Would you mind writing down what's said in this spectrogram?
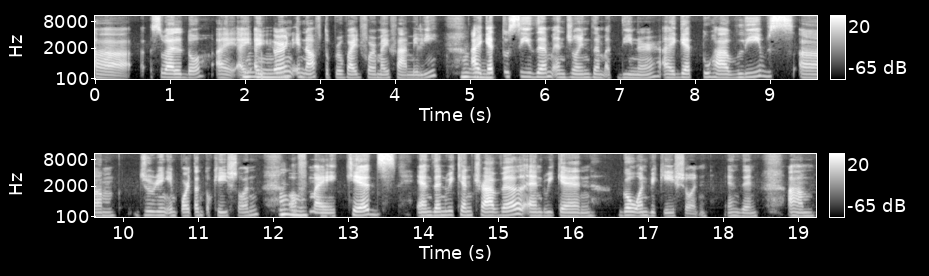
uh sweldo I I, I Mm. earn enough to provide for my family. I Mm. get to see them and join them at dinner. I get to have leaves um during important occasion of Mm. my kids and then we can travel and we can go on vacation and then um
